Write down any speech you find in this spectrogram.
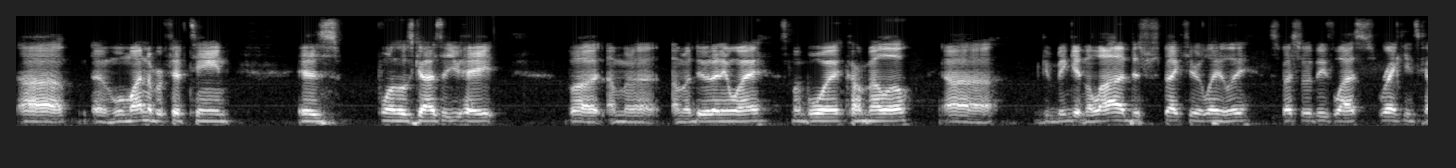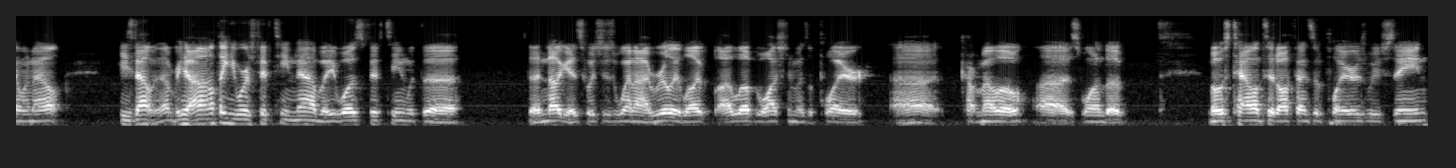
Uh, well, my number fifteen is one of those guys that you hate, but I'm gonna I'm gonna do it anyway. It's my boy Carmelo. Uh, you've been getting a lot of disrespect here lately, especially with these last rankings coming out. He's not. I don't think he wears 15 now, but he was 15 with the the Nuggets, which is when I really loved I loved watching him as a player. Uh, Carmelo uh, is one of the most talented offensive players we've seen,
